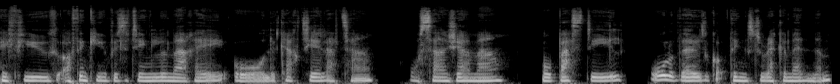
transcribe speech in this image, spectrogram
if you are thinking of visiting Le Marais or Le Quartier Latin or Saint Germain or Bastille, all of those have got things to recommend them,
